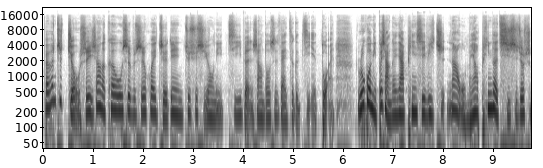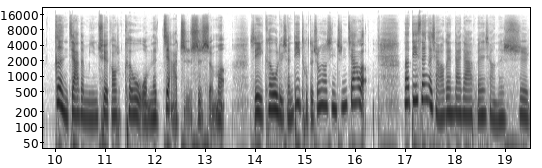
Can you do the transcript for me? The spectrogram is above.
百分之九十以上的客户是不是会决定继续使用你？基本上都是在这个阶段。如果你不想跟人家拼 CP 值，那我们要拼的其实就是更加的明确告诉客户我们的价值是什么。所以，客户旅程地图的重要性增加了。那第三个想要跟大家分享的是，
